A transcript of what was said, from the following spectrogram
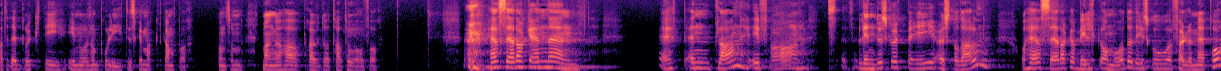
at det er brukt i, i noen sånn politiske maktkamper, sånn som mange har prøvd å ta til orde for. Her ser dere en, eh, et, en plan fra Lindus gruppe i Østerdalen Og Her ser dere hvilke områder de skulle følge med på.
